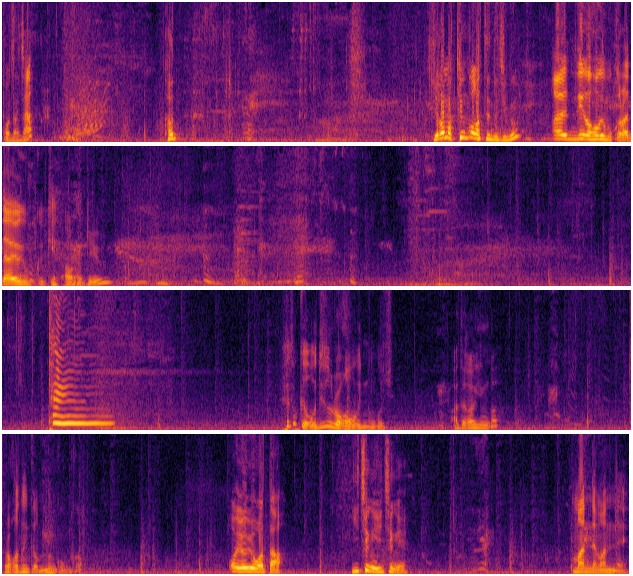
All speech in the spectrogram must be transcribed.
뽀자작? 컷! 기가 막힌 거 같은데 지금? 아 네가 거기 묶어라. 내가 여기 묶을게. 오케이 듀 탱! 해독기 어디 돌아가고 있는 거지? 아드각인가? 돌아가는 게 없는 건가? 어 여기 왔다 2층에 2층에 맞네 맞네.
